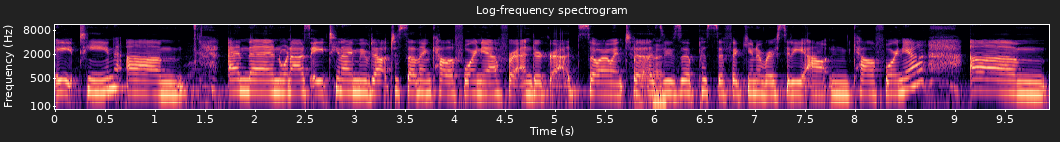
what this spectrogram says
18. Um, and then when I was 18, I moved out to Southern California for undergrad. So I went to Okay. Azusa Pacific University out in California. Um,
